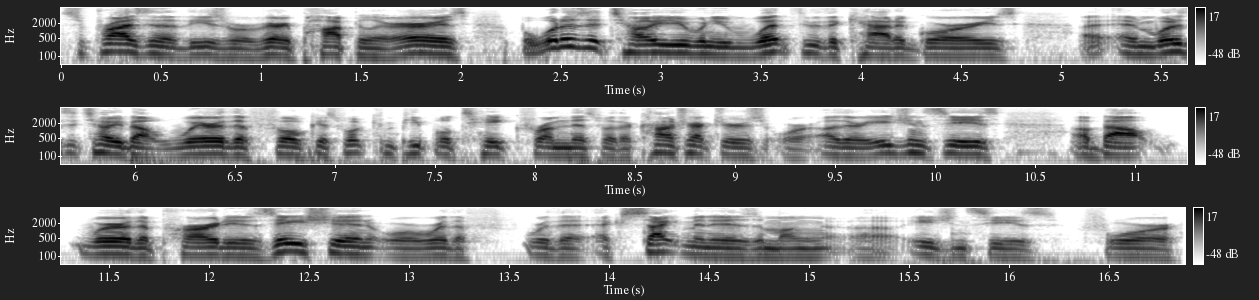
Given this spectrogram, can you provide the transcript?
surprising that these were very popular areas but what does it tell you when you went through the categories uh, and what does it tell you about where the focus what can people take from this whether contractors or other agencies about where the prioritization or where the where the excitement is among uh, agencies for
